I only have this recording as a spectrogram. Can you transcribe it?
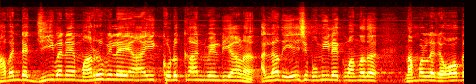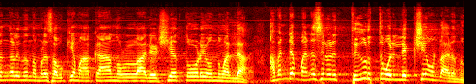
അവന്റെ ജീവനെ മറുവിലയായി കൊടുക്കാൻ വേണ്ടിയാണ്. അല്ലാതെ യേശു ഭൂമിയിലേക്ക് വന്നത് നമ്മളുടെ രോഗങ്ങളിൽ നിന്ന് നമ്മളെ സൗഖ്യമാക്കാന്നുള്ള ലക്ഷ്യത്തോടെ ഒന്നുമല്ല. അവന്റെ മനസ്സിലൊരു തീർത്തും ഒരു ലക്ഷ്യമുണ്ടായിരുന്നു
